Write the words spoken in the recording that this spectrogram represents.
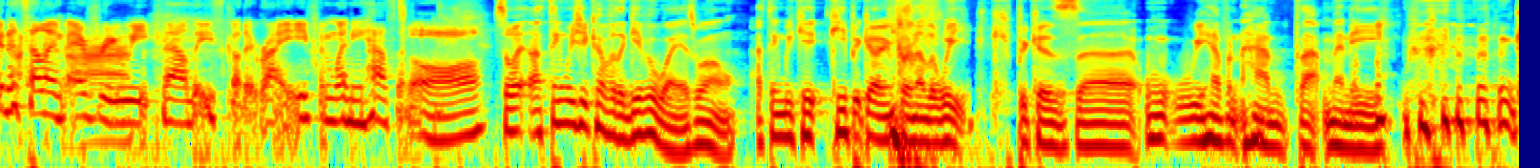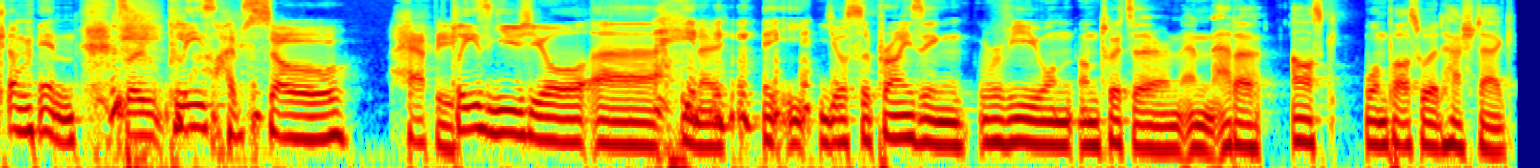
going to tell him every week now that he's got it right, even when he hasn't. Aw. So I, I think we should cover the giveaway as well. I think we ke- keep it going for another week because uh, we haven't had that many come in. So please, I'm so happy. please use your uh, you know your surprising review on on Twitter and, and add a ask 1Password hashtag.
